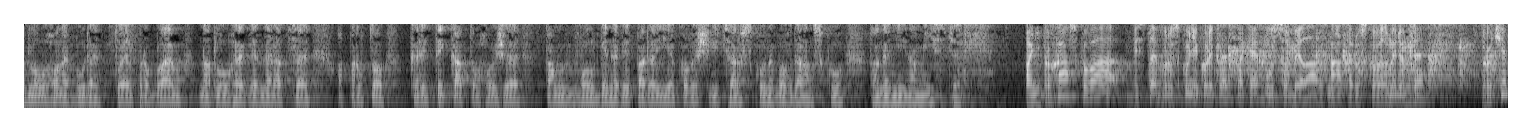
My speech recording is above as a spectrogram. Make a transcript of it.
dlouho nebude. To je problém na dlouhé generace a proto kritika toho, že tam volby nevypadají jako ve Švýcarsku nebo v Dánsku, ta není na místě. Paní Procházková, vy jste v Rusku několik let také působila, znáte Rusko velmi dobře. Proč je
